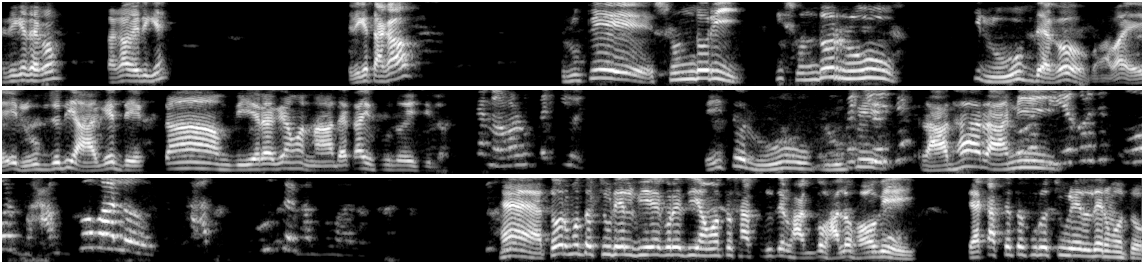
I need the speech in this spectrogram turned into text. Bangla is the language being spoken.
এদিকে দেখো তাকাও এদিকে। এদিকে তাকাও। রূপে সুন্দরী কি সুন্দর রূপ। কি রূপ দেখো বাবা এই রূপ যদি আগে দেখতাম বিয়ের আগে আমার না দেখাই ভুল হয়েছিল। এই তো রূপ রূপে রাধা রানী। বিয়ে করেছে তোর ভাগ্য ভালো সাত পুরুষের ভাগ্য ভালো হ্যাঁ তোর মতো চুড়েল বিয়ে করেছি আমার তো সাত পুরুষের ভাগ্য ভালো হবেই। দেখাচ্ছে তো পুরো চুড়েলদের মতো।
